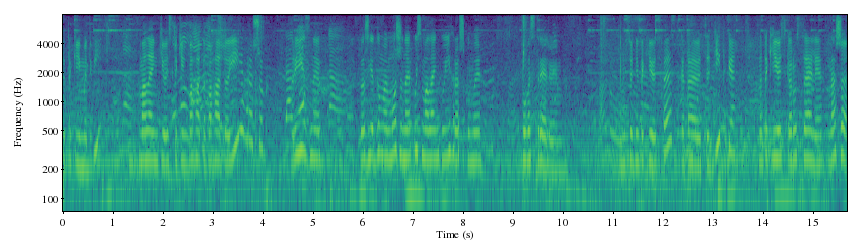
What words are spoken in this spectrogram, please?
отакий медвідь. Да. Маленькі ось таких багато-багато іграшок Да, різних. Да. Тож я думаю, може на якусь маленьку іграшку ми повистрелюємо. Ну, Сьогодні такий ось фест, катаються дітки на такій ось каруселі. Наша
